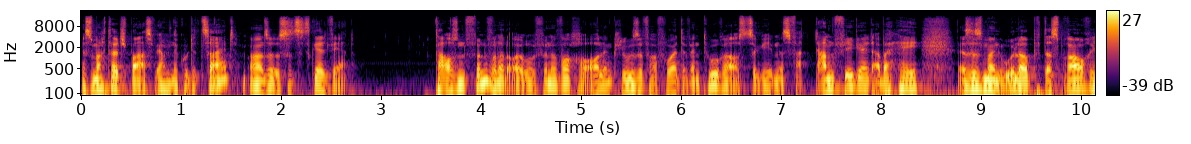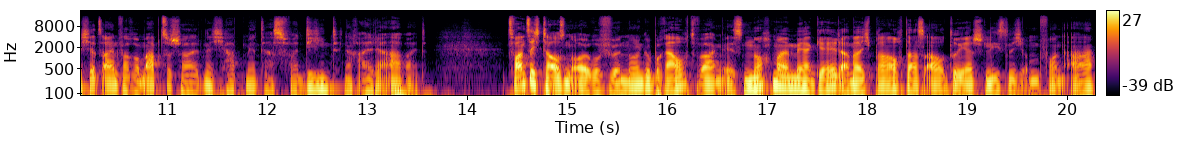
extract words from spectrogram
es macht halt Spaß. Wir haben eine gute Zeit, also ist es das Geld wert. 1500 Euro für eine Woche All-Inclusive auf Fuerteventura auszugeben, ist verdammt viel Geld, aber hey, es ist mein Urlaub, das brauche ich jetzt einfach, um abzuschalten. Ich habe mir das verdient nach all der Arbeit. 20.000 Euro für einen neuen Gebrauchtwagen ist nochmal mehr Geld, aber ich brauche das Auto ja schließlich, um von A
